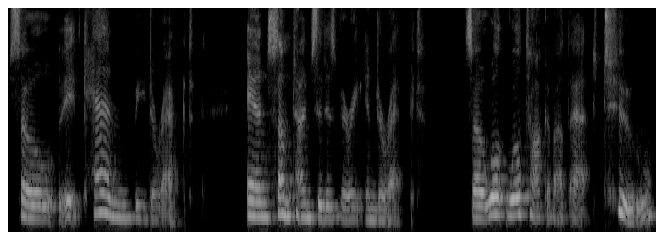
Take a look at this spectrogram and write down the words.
So it can be direct, and sometimes it is very indirect. So we'll we'll talk about that too.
